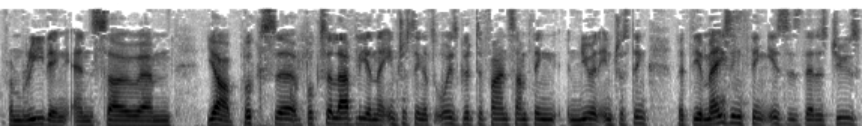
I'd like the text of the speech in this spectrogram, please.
from reading. And so um, yeah, books uh, books are lovely and they're interesting. It's always good to find something new and interesting. But the amazing thing is is that as Jews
